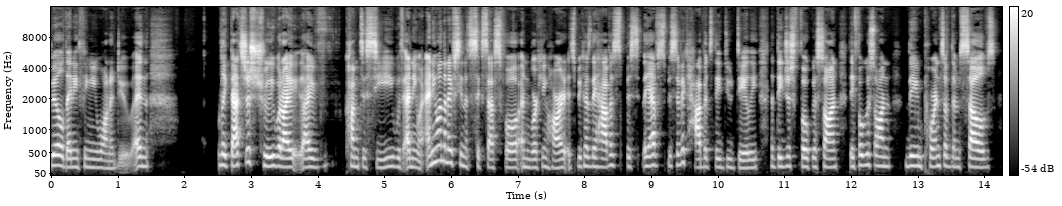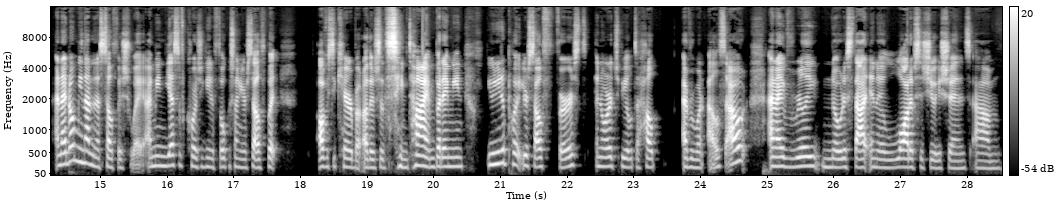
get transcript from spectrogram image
build anything you want to do. And like that's just truly what I I've come to see with anyone. Anyone that i've seen that's successful and working hard it's because they have a spec- they have specific habits they do daily that they just focus on. They focus on the importance of themselves. And i don't mean that in a selfish way. I mean yes of course you need to focus on yourself but obviously care about others at the same time but i mean you need to put yourself first in order to be able to help everyone else out and i've really noticed that in a lot of situations um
